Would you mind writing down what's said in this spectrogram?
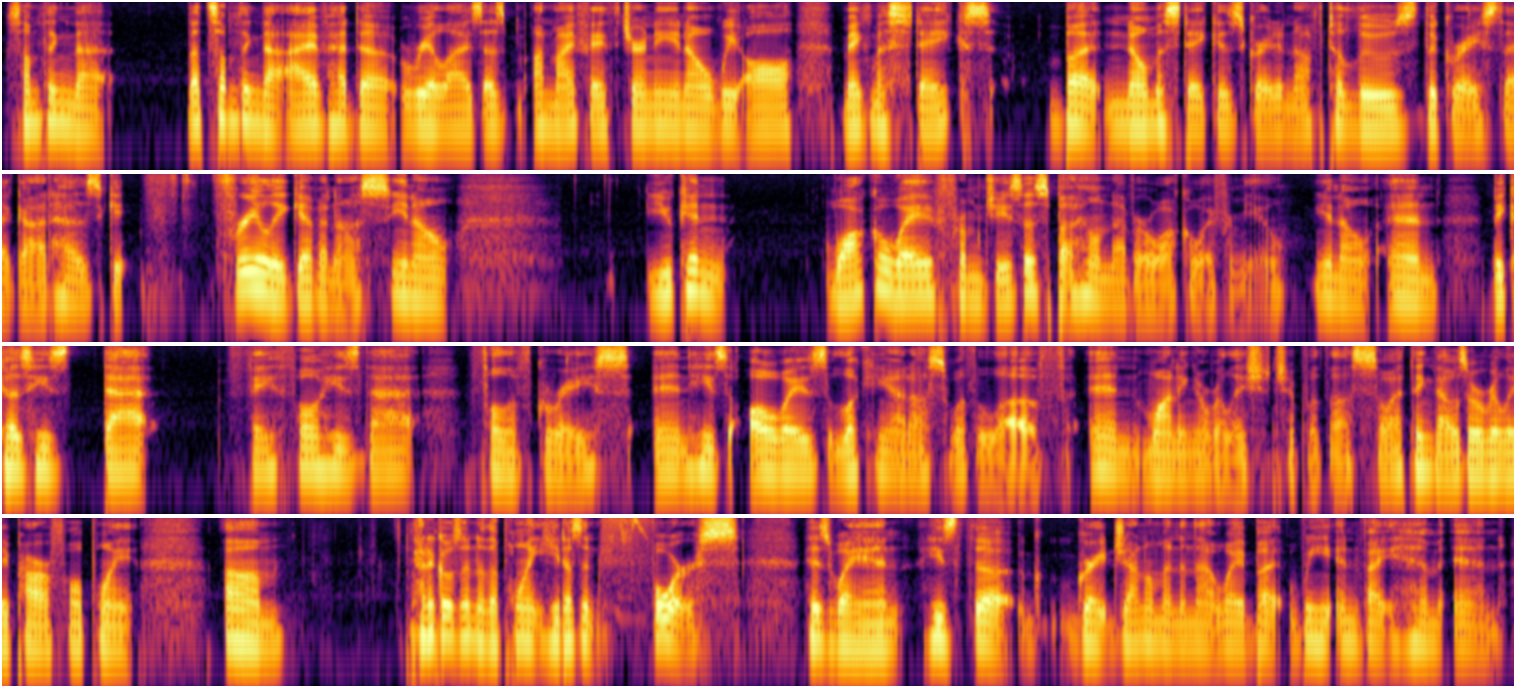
something that that's something that I've had to realize as on my faith journey. You know, we all make mistakes, but no mistake is great enough to lose the grace that God has g- freely given us. You know, you can walk away from Jesus, but he'll never walk away from you, you know, and because he's that faithful, he's that full of grace, and he's always looking at us with love and wanting a relationship with us. So I think that was a really powerful point. Um, kind of goes into the point he doesn't force his way in. He's the great gentleman in that way, but we invite him in.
